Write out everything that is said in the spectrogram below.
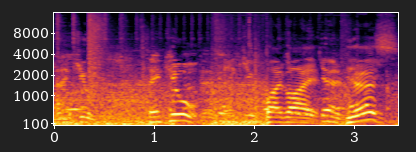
Thank you. Thank you. Bye bye. Yes.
